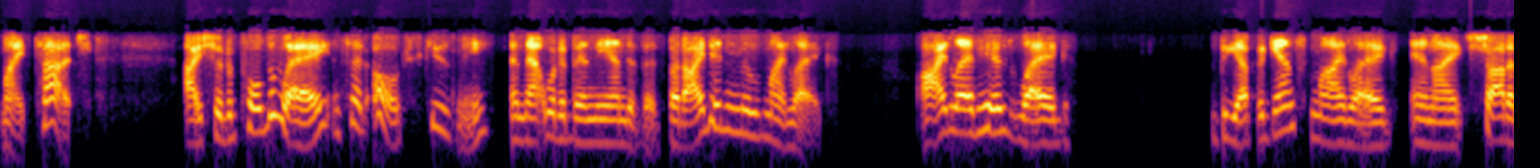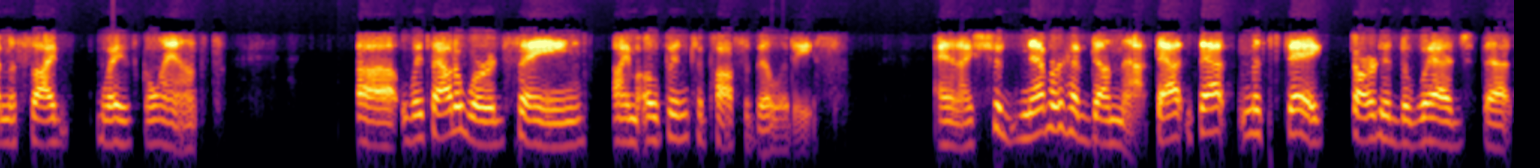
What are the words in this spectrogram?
might touch. I should have pulled away and said, "Oh, excuse me," and that would have been the end of it. But I didn't move my leg. I let his leg be up against my leg, and I shot him a sideways glance uh, without a word, saying, "I'm open to possibilities." And I should never have done that. That that mistake started the wedge that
